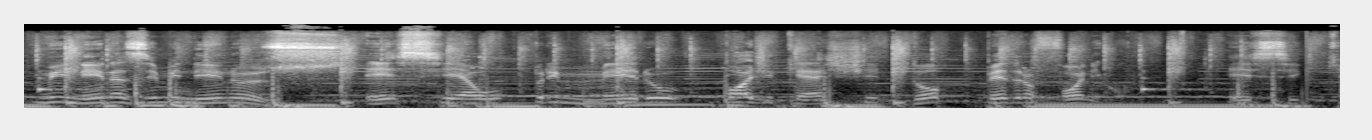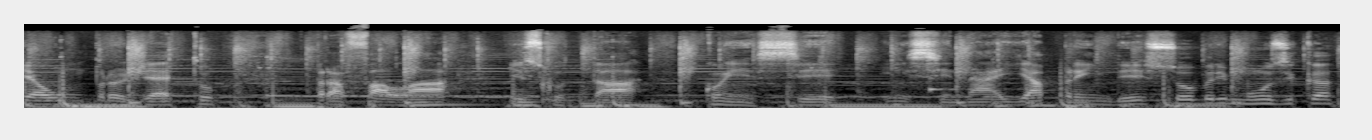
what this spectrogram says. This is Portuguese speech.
Meninas e meninos, esse é o primeiro podcast do Pedrofônico. Esse que é um projeto para falar, escutar, conhecer, ensinar e aprender sobre música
